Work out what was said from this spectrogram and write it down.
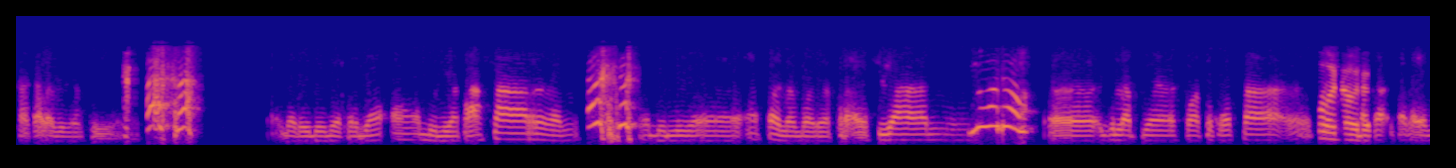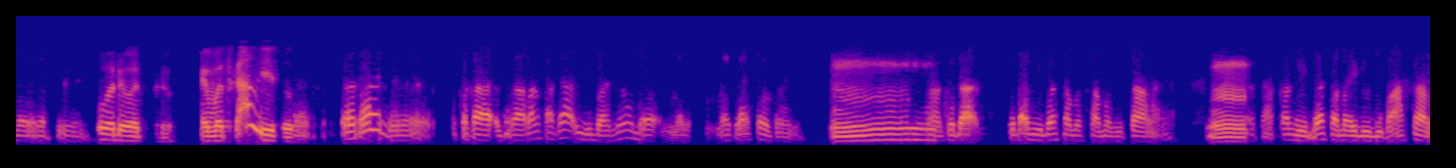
Saka lebih ngerti. Dari dunia kerjaan, dunia pasar kan, dunia apa namanya peresian, eh, gelapnya suatu kota, waduh waduh. Saka Saka yang ngerti. waduh waduh hebat sekali itu. Ya kan, eh, seka- sekarang Saka gibahnya udah naik, naik level kan. hmm, Nah, kita kita gibah sama-sama kita lah. Hmm. Saka gibah sama ibu-ibu pasar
